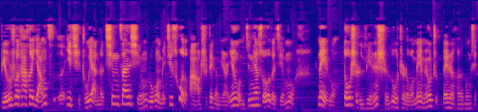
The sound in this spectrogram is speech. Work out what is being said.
比如说他和杨紫一起主演的《青簪行》，如果我没记错的话啊，是这个名儿，因为我们今天所有的节目。内容都是临时录制的，我们也没有准备任何的东西，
